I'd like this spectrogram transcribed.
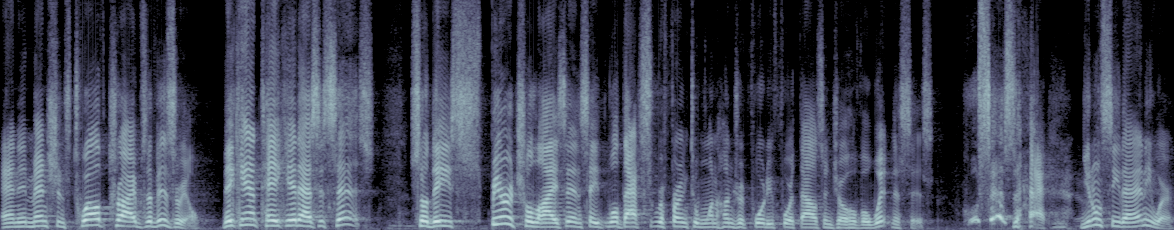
and it mentions 12 tribes of Israel. They can't take it as it says. So they spiritualize it and say, well, that's referring to 144,000 Jehovah Witnesses. Who says that? You don't see that anywhere.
